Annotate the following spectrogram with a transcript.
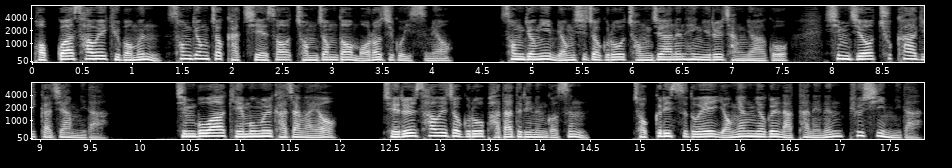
법과 사회 규범은 성경적 가치에서 점점 더 멀어지고 있으며 성경이 명시적으로 정죄하는 행위를 장려하고 심지어 축하하기까지 합니다. 진보와 계몽을 가장하여 죄를 사회적으로 받아들이는 것은 적그리스도의 영향력을 나타내는 표시입니다.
